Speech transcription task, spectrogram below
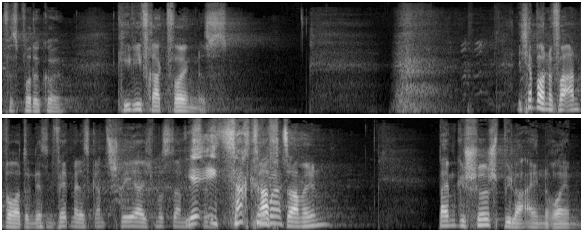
fürs Protokoll. Kiwi fragt folgendes. Ich habe auch eine Verantwortung, deswegen fällt mir das ganz schwer. Ich muss da ein Ja, bisschen dir Kraft sammeln. Beim Geschirrspüler einräumen.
